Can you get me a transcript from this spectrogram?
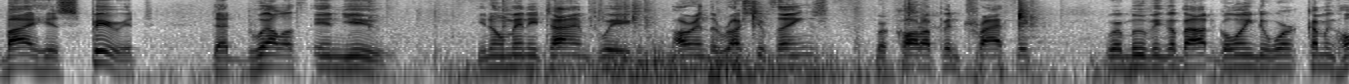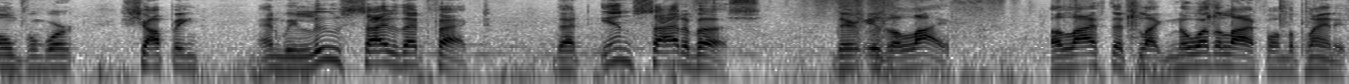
by his spirit that dwelleth in you. You know, many times we are in the rush of things. We're caught up in traffic. We're moving about, going to work, coming home from work, shopping, and we lose sight of that fact that inside of us there is a life, a life that's like no other life on the planet.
